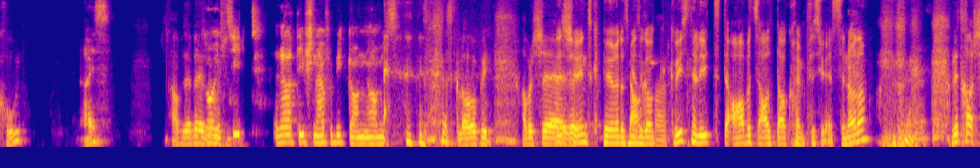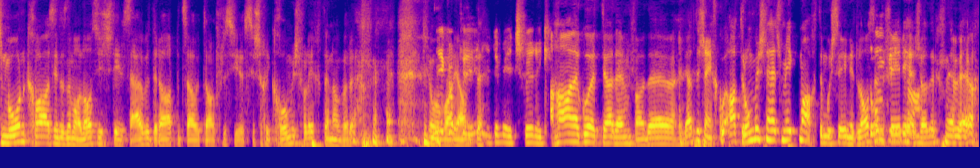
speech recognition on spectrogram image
Cool. Nice. Aber der, So du ist die Zeit relativ schnell vorbeigegangen. das glaube ich. Aber es ist, äh, Das ist schön zu hören, dass wir dankbar. sogar gewissen Leuten den Arbeitsalltag können versüßen oder? Und jetzt kannst du morgen quasi das nochmal los, ist dir selber der Arbeitsalltag versüßen. Ist ein bisschen komisch vielleicht dann, aber äh, ist schon eine Mega Variante. Ferien, dann wird schwierig. Aha, na gut, ja, in dem Fall. Der, ja, das ist eigentlich gut. Ah, darum du, hast du mitgemacht. Dann musst du eh nicht hören, wenn du Ferien hast, oder? Ja, ja.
